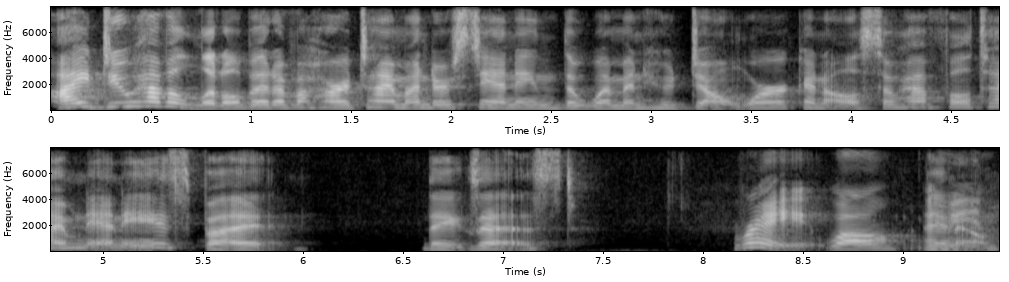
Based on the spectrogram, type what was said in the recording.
I I do have a little bit of a hard time understanding the women who don't work and also have full-time nannies, but they exist. Right. Well, I you mean, know.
